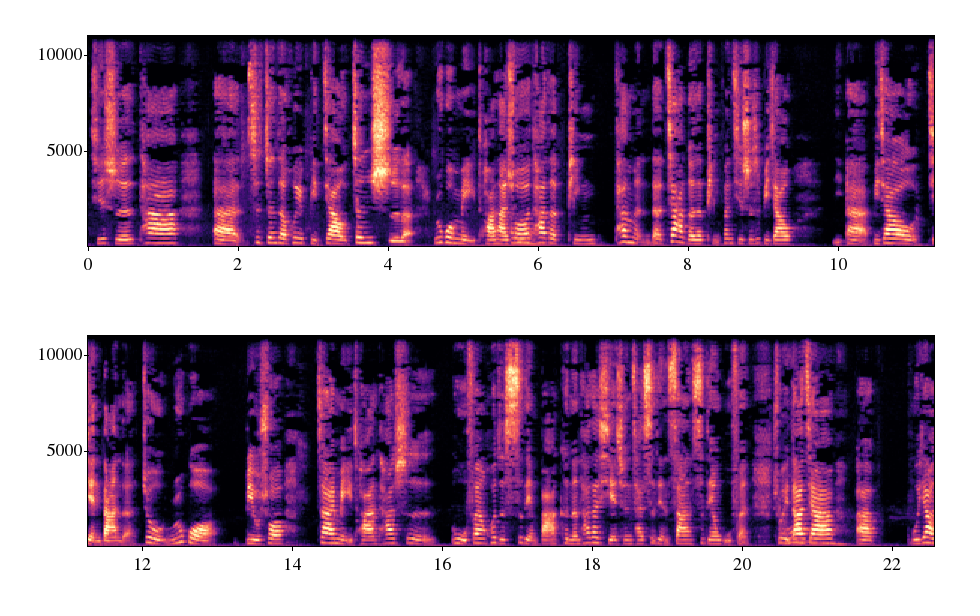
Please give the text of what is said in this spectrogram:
其实它呃是真的会比较真实的。如果美团来说，哦它的评他们的价格的评分其实是比较呃比较简单的。就如果比如说在美团它是五分或者四点八，可能它在携程才四点三、四点五分，所以大家哦啊、呃不要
